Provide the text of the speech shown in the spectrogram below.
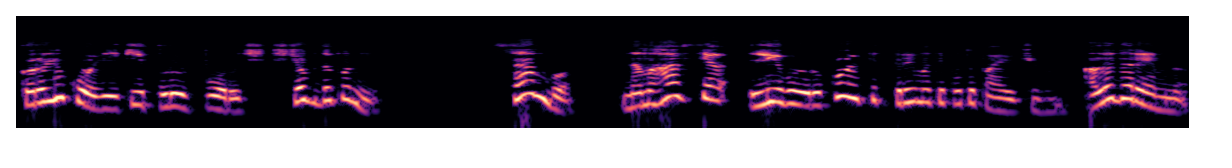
королюкові, який плив поруч, щоб допоміг. Самбо намагався лівою рукою підтримати потопаючого, але даремно.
